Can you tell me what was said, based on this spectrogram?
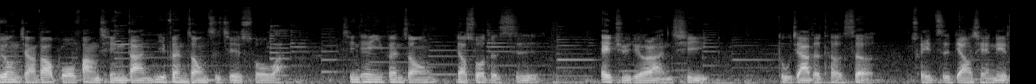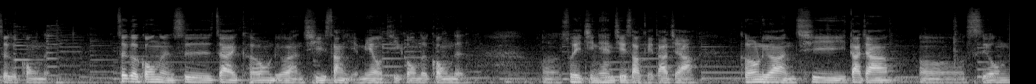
用加到播放清单，一分钟直接说完。今天一分钟要说的是 Edge 浏览器独家的特色——垂直标签列这个功能。这个功能是在 Chrome 浏览器上也没有提供的功能，呃，所以今天介绍给大家。Chrome 浏览器大家呃使用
